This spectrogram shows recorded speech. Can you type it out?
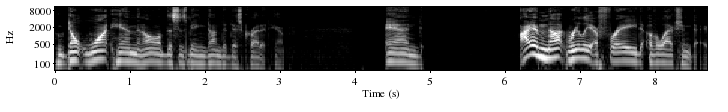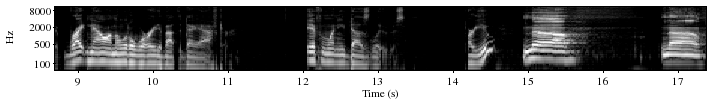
who don't want him, and all of this is being done to discredit him. And I am not really afraid of election day. Right now, I'm a little worried about the day after, if and when he does lose. Are you? No, no,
